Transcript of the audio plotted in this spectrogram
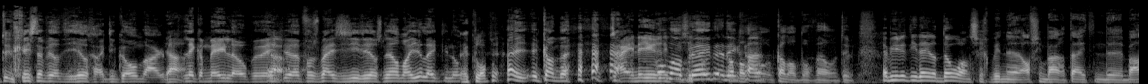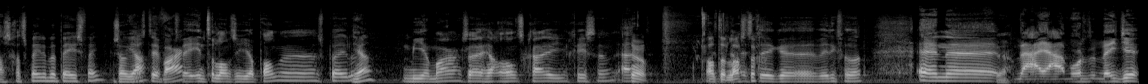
Gisteren wilde hij heel graag die goal maken. Ja. Lekker meelopen, weet je. Volgens mij is hij niet heel snel, maar hier leek hij nog. Dat klopt. hey, ik kan de... Ja, in de Eredivisie kan, kan, ga... dat, kan dat nog wel natuurlijk. Hebben jullie het idee dat Doan zich binnen afzienbare tijd in de basis gaat spelen bij PSV? Zo ja, Waar? twee interlands in Japan uh, spelen. Ja? Myanmar, zei Hans Krij gisteren. Ja. Altijd lastig. Tegen, weet ik veel wat. En uh, nou ja, wordt, weet je...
